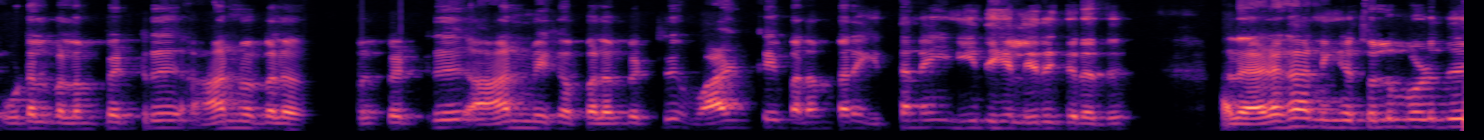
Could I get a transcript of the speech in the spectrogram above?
உடல் பலம் பெற்று ஆன்ம பலம் பெற்று ஆன்மீக பலம் பெற்று வாழ்க்கை பலம் பெற இத்தனை நீதிகள் இருக்கிறது. அது அழகா நீங்க சொல்லும் பொழுது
